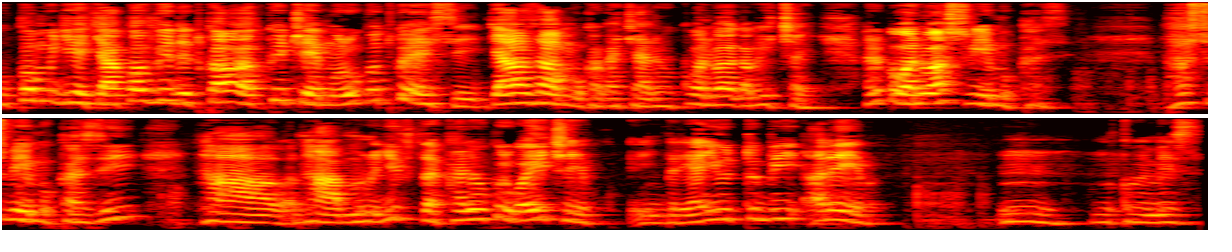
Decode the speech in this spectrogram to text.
Kuko mu gihe cya covid twabaga twicaye mu rugo twese byarazamukaga cyane kuko abantu babaga bicaye. Ariko abantu basubiye mu kazi. Basubiye mu kazi nta muntu ugifite akanya ko kwirirwa yicaye imbere ya youtube areba. Mm, nuko bimeze.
